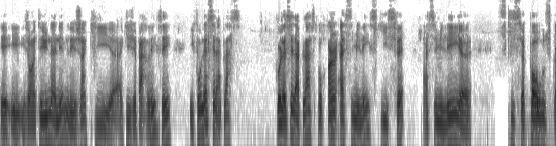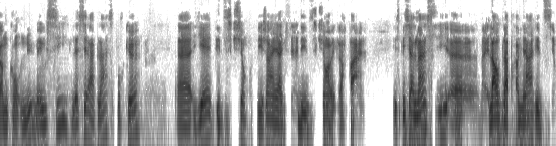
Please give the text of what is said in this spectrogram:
et, ils ont été unanimes, les gens qui, à qui j'ai parlé, c'est il faut laisser la place. Il faut laisser la place pour, un, assimiler ce qui se fait, assimiler euh, ce qui se pose comme contenu, mais aussi laisser la place pour que euh, il y ait des discussions, les gens aient accès à des discussions avec leur père, et spécialement si, euh, ben, lors de la première édition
